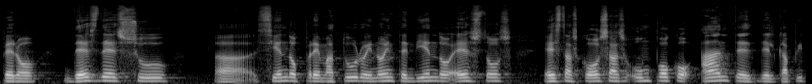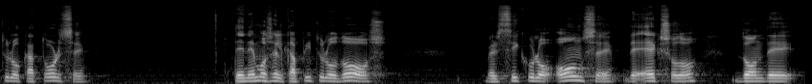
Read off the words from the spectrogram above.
pero desde su ah, siendo prematuro y no entendiendo estos, estas cosas un poco antes del capítulo 14, tenemos el capítulo 2, versículo 11 de Éxodo, donde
